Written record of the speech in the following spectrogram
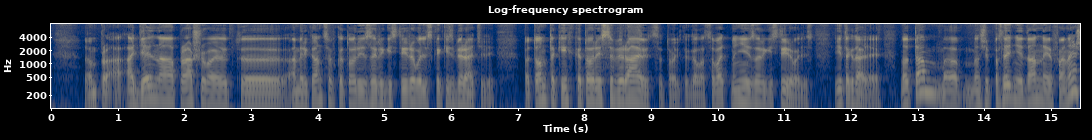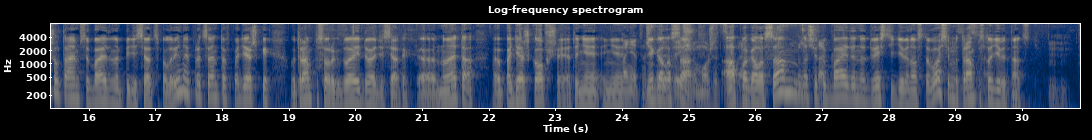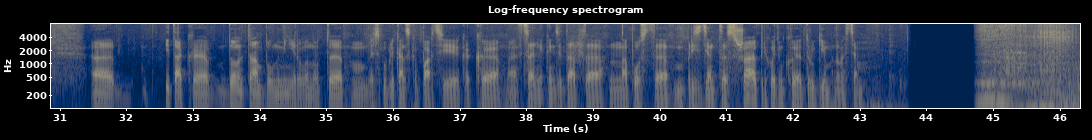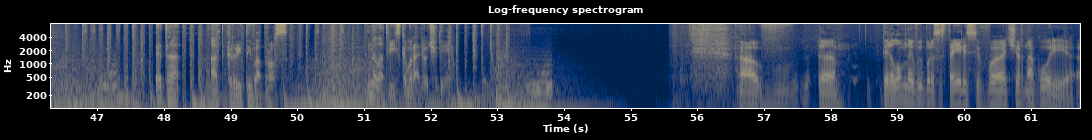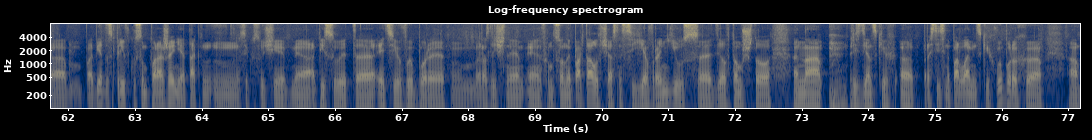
Отдельно опрашивают э, американцев, которые зарегистрировались как избиратели потом таких, которые собираются только голосовать, но не зарегистрировались и так далее. Но там, э, значит, последние данные Financial Times у Байдена 50,5% поддержки, у Трампа 42,2%. Э, но это э, поддержка общая, это не, не, Понятно, не голоса. Может, а да, по голосам, значит, так. у Байдена 298, у Трампа 119. Угу. Итак, э, Дональд Трамп был номинирован от э, республиканской партии как э, официальный кандидат на пост президента США. Переходим к другим новостям. Это «Открытый вопрос» на Латвийском радио 4. А, в, Переломные выборы состоялись в Черногории. Э, победа с привкусом поражения. Так, на всякий случай, э, описывают э, эти выборы различные информационные порталы, в частности, Евроньюз. Дело в том, что на президентских, простите, на парламентских выборах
